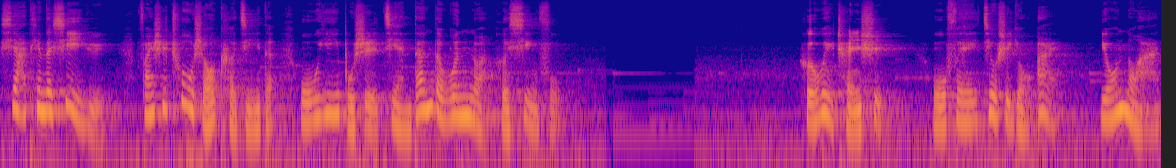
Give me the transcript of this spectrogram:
夏天的细雨，凡是触手可及的，无一不是简单的温暖和幸福。何谓尘世？无非就是有爱、有暖、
